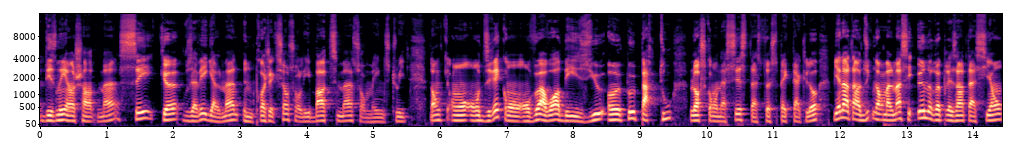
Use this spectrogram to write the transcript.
Disney Enchantement, c'est que vous avez également une projection sur les bâtiments sur Main Street. Donc, on, dirait qu'on veut avoir des yeux un peu partout lorsqu'on assiste à ce spectacle-là. Bien entendu que normalement, c'est une représentation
